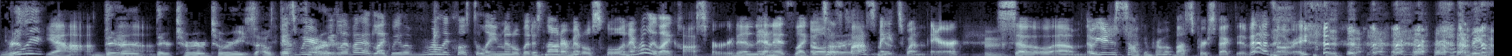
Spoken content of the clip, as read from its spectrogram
really, yeah, their yeah. their territories out that It's weird. far. We live at like we live really close to Lane Middle, but it's not our middle school, and I really like Hosford, and and it's like all It's his all right. classmates went there. Hmm. So, um, oh, you're just talking from a bus perspective. That's all right. I mean,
